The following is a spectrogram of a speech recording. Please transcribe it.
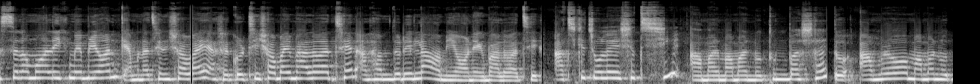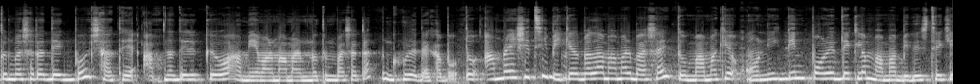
আসসালামু আলাইকুম এভরিওয়ান, কেমন আছেন সবাই? আশা করছি সবাই ভালো আছেন। আলহামদুলিল্লাহ আমি অনেক ভালো আছি। আজকে চলে এসেছি আমার মামার নতুন বাসায়। তো আমরাও মামার নতুন বাসাটা দেখব, সাথে আপনাদেরকেও আমি আমার মামার নতুন বাসাটা ঘুরে দেখাবো। তো আমরা এসেছি বিকেলবেলা মামার বাসায়। তো মামাকে অনেক দিন পরে দেখলাম, মামা বিদেশ থেকে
